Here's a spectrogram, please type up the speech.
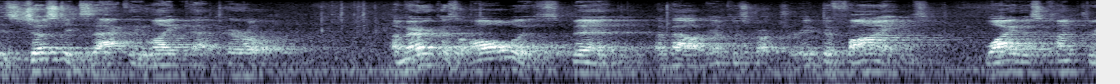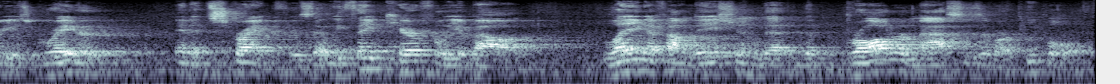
is just exactly like that parallel. America's always been about infrastructure. It defines why this country is greater in its strength, is that we think carefully about laying a foundation that the broader masses of our people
